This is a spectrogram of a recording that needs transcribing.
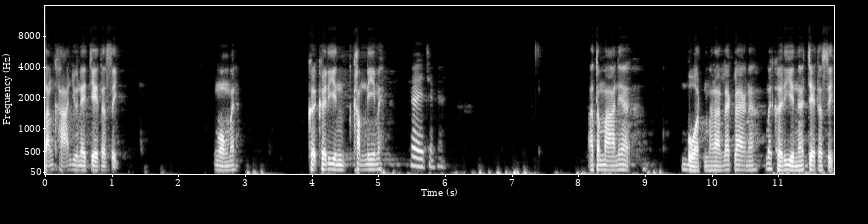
สังขารอยู่ในเจตสิกงงไหมเคยเคยได้ยินคำนี้ไหมเคยเจ้าค่ะอาตมาเนี่ย บวชมานานแรกๆนะไม่เคยได้ยินนะเจตสิก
